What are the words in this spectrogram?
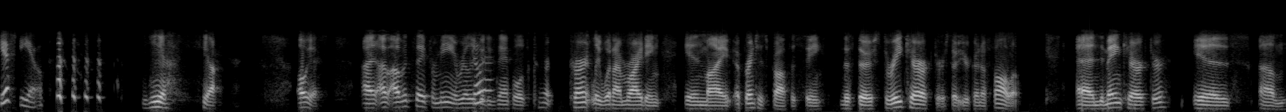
gift to you. yeah, yeah. Oh yes, I, I would say for me a really Go good ahead. example is cur- currently what I'm writing in my Apprentice Prophecy. That there's three characters that you're going to follow, and the main character is um,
